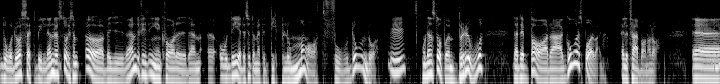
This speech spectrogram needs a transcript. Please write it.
då, du har sett bilden, den står liksom övergiven, det finns ingen kvar i den eh, och det är dessutom ett diplomatfordon då. Mm. Och den står på en bro där det bara går spårvagn, eller tvärbana då. Eh,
